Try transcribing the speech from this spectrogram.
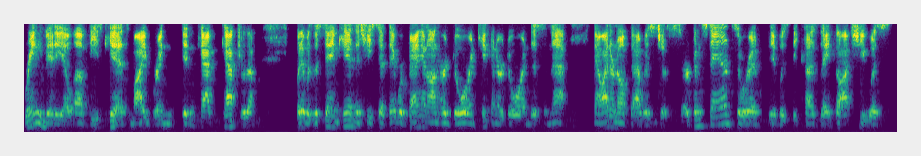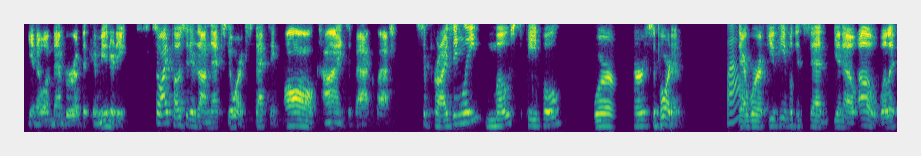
ring video of these kids. My ring didn't cap- capture them, but it was the same kids, and she said they were banging on her door and kicking her door and this and that. Now I don't know if that was just circumstance or if it was because they thought she was, you know, a member of the community so I posted it on Nextdoor expecting all kinds of backlash. Surprisingly, most people were supportive. Wow. There were a few people that said, you know, oh, well, if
